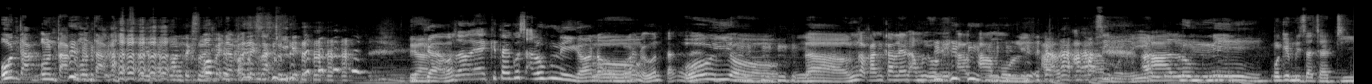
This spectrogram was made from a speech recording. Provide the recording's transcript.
untak, untak, untak. beda konteks oh, beda konteks lagi. ya. Enggak, masalahnya kita gue alumni kan Oh. hubungan untak Oh iya. Nah, enggak kan kalian amuli al amuli. Al- apa sih? Amuli. Alumni. Mungkin bisa jadi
